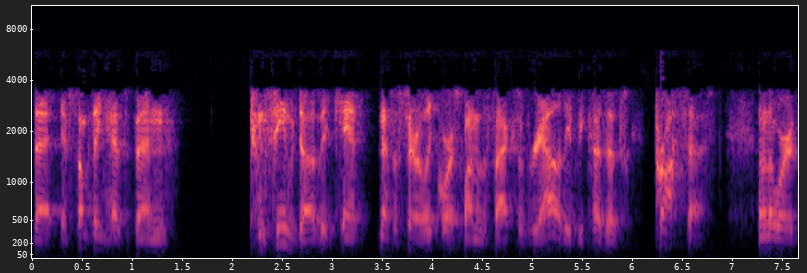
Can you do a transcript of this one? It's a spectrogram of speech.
that if something has been conceived of, it can't necessarily correspond to the facts of reality because it's processed. In other words,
